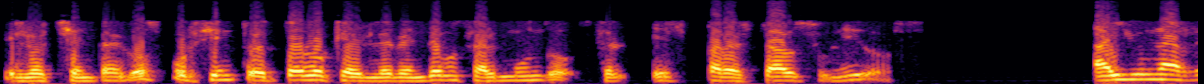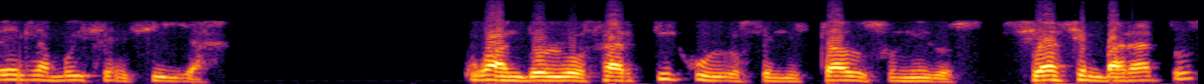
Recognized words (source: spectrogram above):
El 82% de todo lo que le vendemos al mundo es para Estados Unidos hay una regla muy sencilla. Cuando los artículos en Estados Unidos se hacen baratos,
